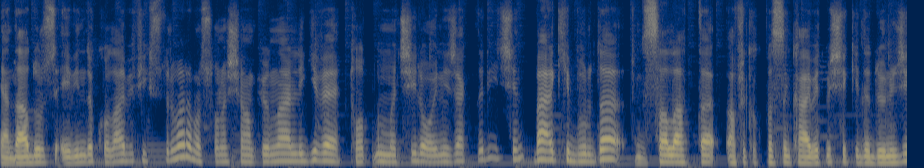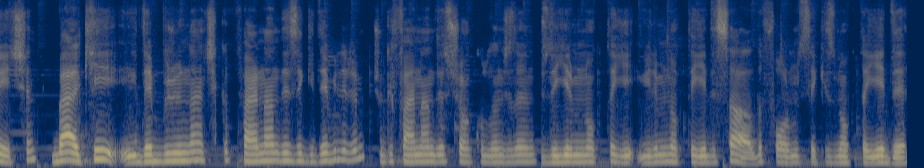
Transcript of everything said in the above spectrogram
Yani daha doğrusu evinde kolay bir fikstürü var ama sonra Şampiyonlar Ligi ve Tottenham maçıyla oynayacakları için belki burada Salah'ta Afrika Kupası'nı kaybetmiş şekilde döneceği için belki De Bruyne'den çıkıp Fernandez'e gidebilirim. Çünkü Fernandez şu an kullanıcıların %20.7'si aldı. Formu 8.7.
